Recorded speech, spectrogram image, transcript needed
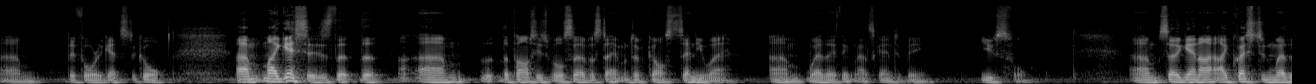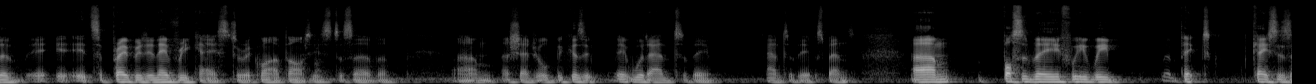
um, before it gets to court. Um, my guess is that, that um, the parties will serve a statement of costs anyway, um, where they think that's going to be useful. Um, so again, I, I, question whether it's appropriate in every case to require parties to serve a, um, a schedule because it, it would add to the add to the expense. Um, possibly, if we, we picked cases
